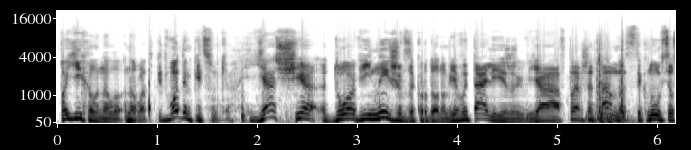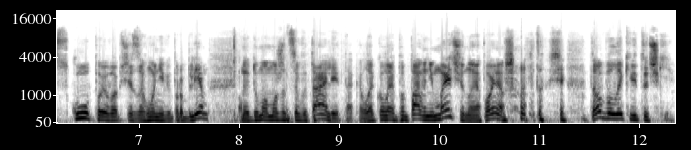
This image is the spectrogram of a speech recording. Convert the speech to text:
Поїхали нало- народ. Підводимо підсумки. Я ще до війни жив за кордоном. Я в Італії жив. Я вперше там стикнувся з купою вообще загонів і проблем. Ну і думав, може це в Італії так. Але коли я попав в Німеччину, я зрозумів, що то, ще, то були квіточки.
